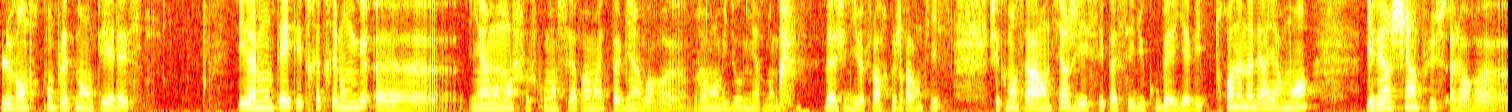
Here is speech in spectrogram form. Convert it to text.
le ventre complètement en PLS. Et la montée était très très longue. euh, il y a un moment, je, je commençais à vraiment être pas bien, avoir euh, vraiment envie de vomir, donc là j'ai dit il va falloir que je ralentisse. J'ai commencé à ralentir, j'ai laissé passer du coup, ben, il y avait trois nanas derrière moi. Il y avait un chien en plus, alors euh,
